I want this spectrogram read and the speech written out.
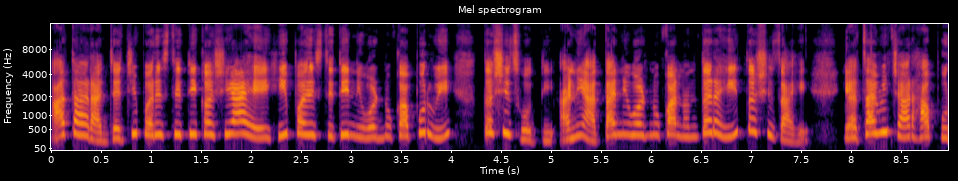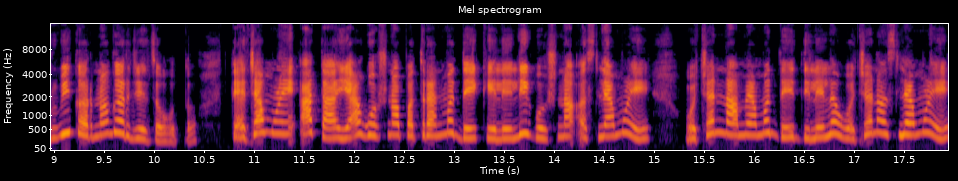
आता राज्याची परिस्थिती कशी आहे? ही परिस्थिती निवडणुकापूर्वी तशीच होती आणि आता निवडणुकानंतरही तशीच आहे. याचा विचार हा पूर्वी करणं गरजेचं होतं. त्याच्यामुळे आता या घोषणापत्रांमध्ये केलेली घोषणा असल्यामुळे वचननाम्यामध्ये दिलेलं वचन असल्यामुळे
